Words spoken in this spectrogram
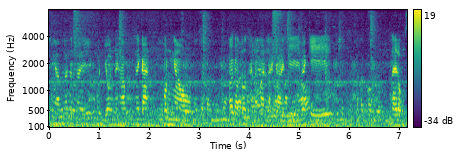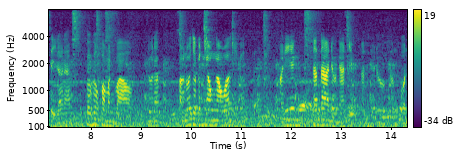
นี่ครับก็จะใช้หุ่นยนต์นะครับ ในการพ่นเงาเข้ากับต้นถังน้ำมันหลังจากที่เมื่อกี้ได้ลงสีแล้วนะครับ เพื่อเพิ่มความมันวาวดูนะครับฝั่งโน้นจะเป็นเงาเงาๆอะเห็นไหมอันนี้ยังด้านด้านๆเดี๋ยวงานดิบอะเดี๋ยวดูครับพ่น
